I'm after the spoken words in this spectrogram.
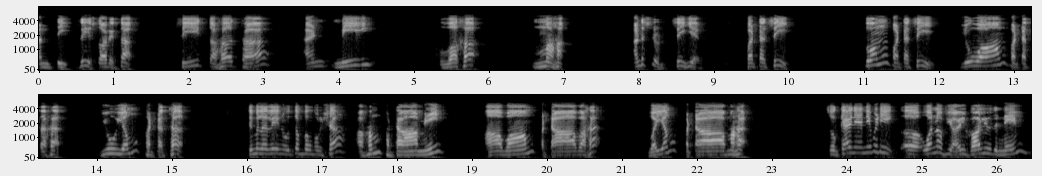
anti. See sorry ta. Si taha tha and me vaha maha. Understood? See here. Patasi. Tvam patasi. Yuvam patatah yuyam patatha similarly in uttama purusha aham patami avam patavah vayam patamah so can anybody, uh, one of you, I will call you the name.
